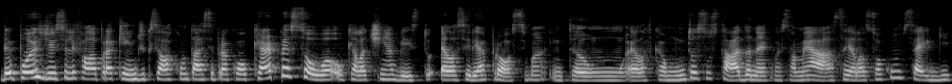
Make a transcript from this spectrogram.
Depois disso, ele fala para Candy que se ela contasse para qualquer pessoa o que ela tinha visto, ela seria a próxima. Então, ela fica muito assustada, né, com essa ameaça e ela só consegue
